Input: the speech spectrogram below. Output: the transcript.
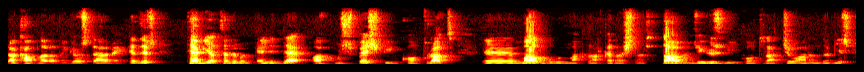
rakamlarını göstermektedir. TEB yatırımın elinde 65 bin kontrat e, mal bulunmakta arkadaşlar. Daha önce 100 bin kontrat civarında bir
